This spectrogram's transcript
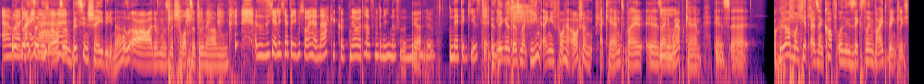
Aber Und gleichzeitig auch so ein bisschen shady, ne? Also, oh, du musst mit Schrott zu tun haben. also sicherlich hat er ihn vorher nachgeguckt, ne? aber trotzdem finde ich das so eine nette Geste. Das. Ding ist, dass man ihn eigentlich vorher auch schon erkennt, weil äh, seine Mhm. Webcam ist äh, höher montiert als sein Kopf und ist extrem weitwinklig,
